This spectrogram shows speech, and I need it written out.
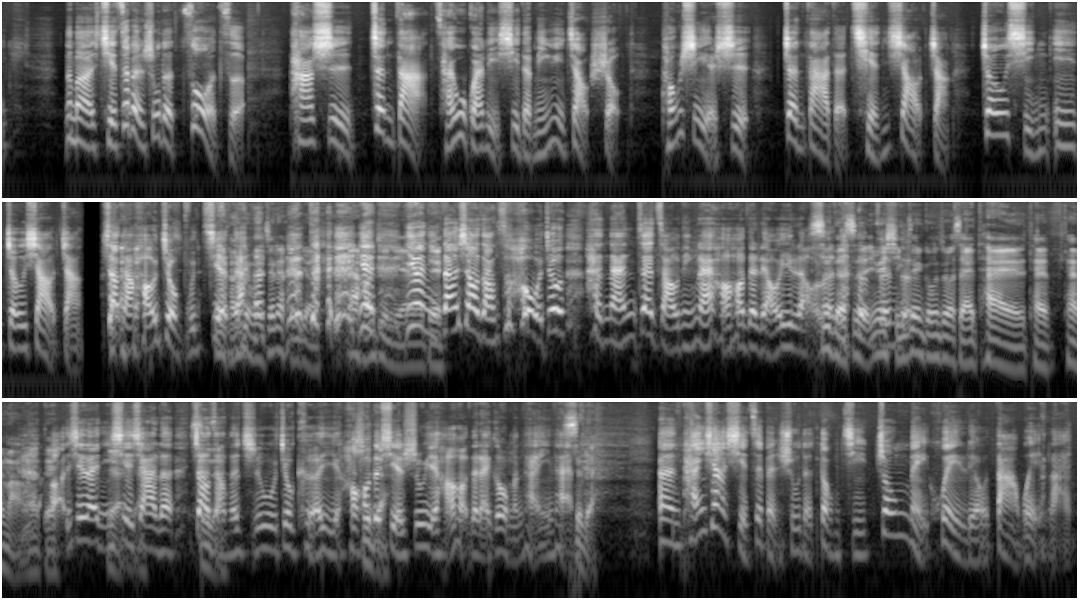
那么，写这本书的作者，他是正大财务管理系的名誉教授，同时也是正大的前校长周行一周校长。校长，好久不见 好久真的很久，因为因为你当校长之后，我就很难再找您来好好的聊一聊了。是的，是 因为行政工作实在太太太忙了。对，好，现在您卸下了校长的职务，就可以好好的写书，也好好的来跟我们谈一谈。是的，嗯，谈一下写这本书的动机——中美汇流大未来。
